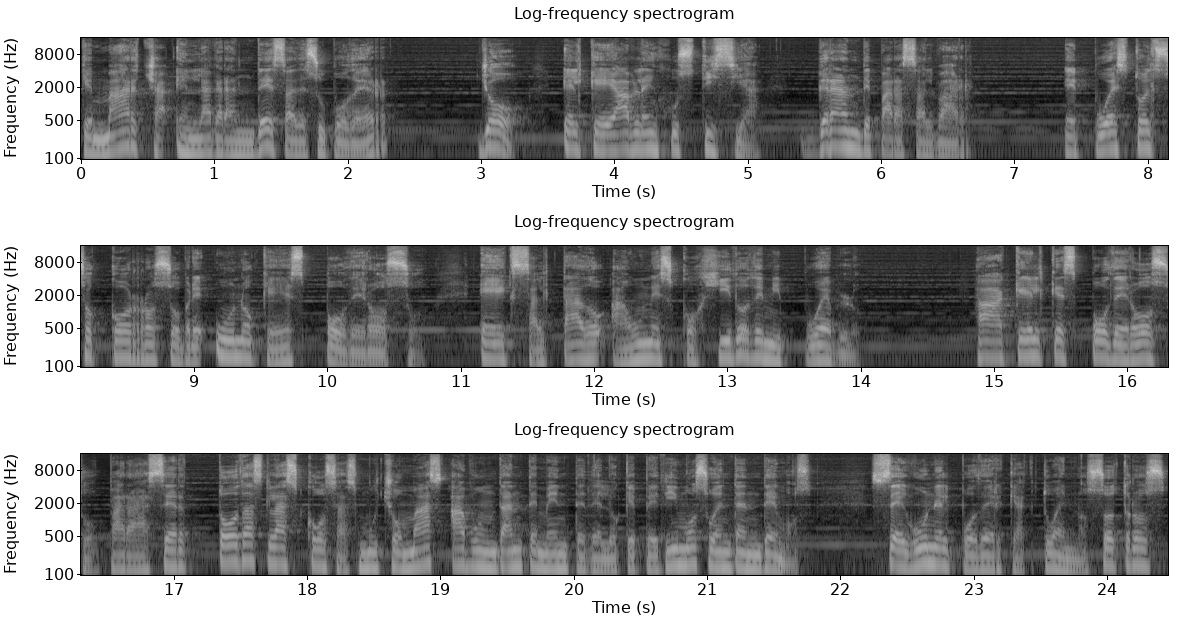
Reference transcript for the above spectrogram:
que marcha en la grandeza de su poder? Yo, el que habla en justicia, grande para salvar, he puesto el socorro sobre uno que es poderoso, he exaltado a un escogido de mi pueblo, a aquel que es poderoso para hacer todas las cosas mucho más abundantemente de lo que pedimos o entendemos, según el poder que actúa en nosotros,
